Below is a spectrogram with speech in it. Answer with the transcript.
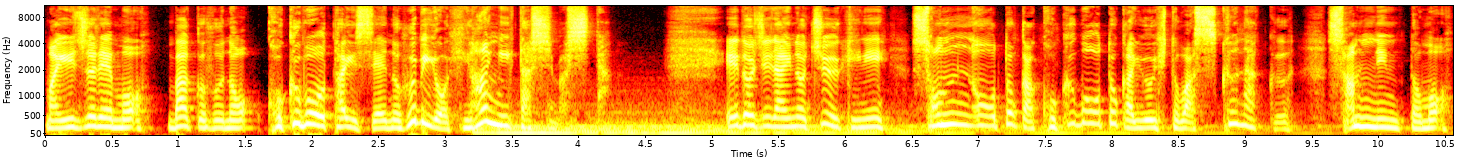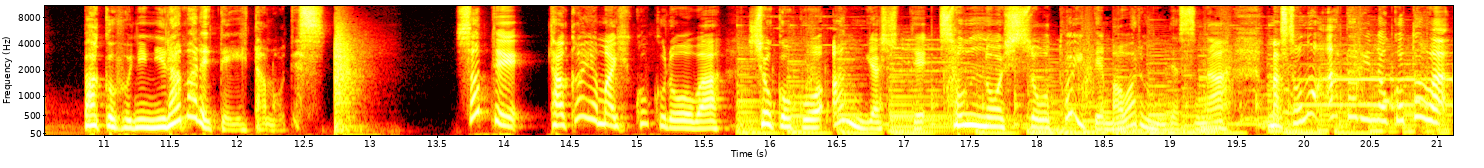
まあ、いずれも幕府の国防体制の不備を批判いたしました。江戸時代の中期に尊王とか国防とかいう人は少なく、三人とも幕府に睨まれていたのです。さて、高山彦九郎は諸国を暗夜して尊王思想を説いて回るんですが、まあ、そのあたりのことは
